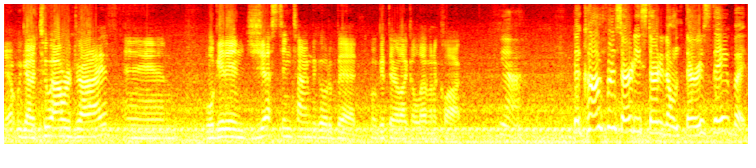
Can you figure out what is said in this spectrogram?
Yep. We got a two-hour drive, and we'll get in just in time to go to bed. We'll get there like 11 o'clock. Yeah. The conference already started on Thursday, but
